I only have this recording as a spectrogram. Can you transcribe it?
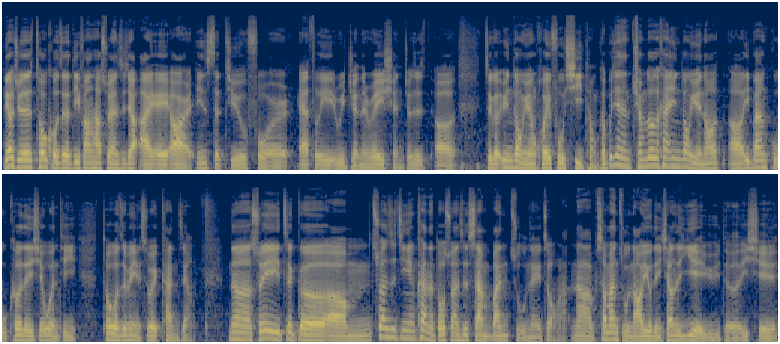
不要觉得 TOCO 这个地方它虽然是叫 IAR Institute for Athlete Regeneration，就是呃这个运动员恢复系统，可不见得全部都是看运动员哦。呃，一般骨科的一些问题，TOCO 这边也是会看这样。那所以这个嗯，算是今天看的都算是上班族那种啦。那上班族，然后有点像是业余的一些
